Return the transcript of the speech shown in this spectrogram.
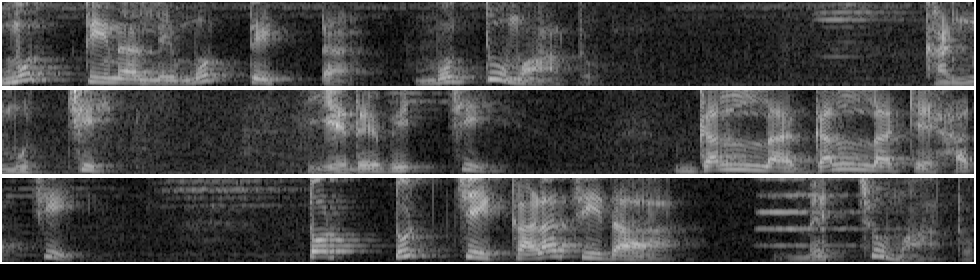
ಮುತ್ತಿನಲ್ಲಿ ಮುತ್ತಿಟ್ಟ ಮುದ್ದು ಮಾತು. ಕಣ್ಮುಚ್ಚಿ ಎದೆ ಬಿಚ್ಚಿ ಗಲ್ಲ ಗಲ್ಲಕ್ಕೆ ಹಚ್ಚಿ, ತೊಟ್ಟುಚ್ಚಿ ಕಳಚಿದ ಮೆಚ್ಚು ಮಾತು.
